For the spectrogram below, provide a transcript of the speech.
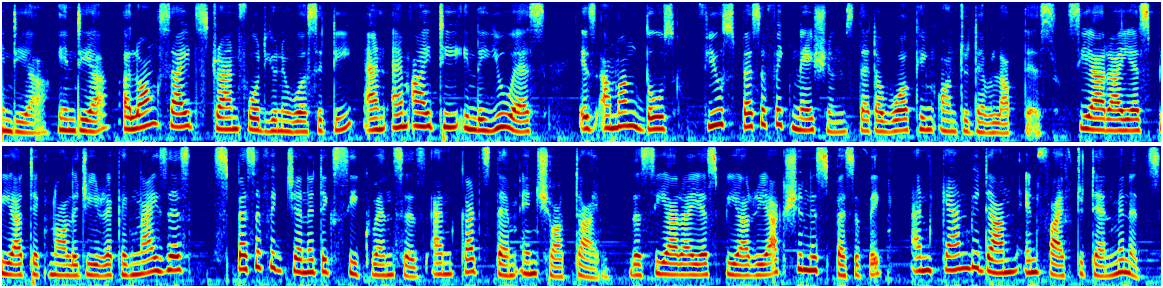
India. India, alongside Stanford University and MIT in the US, is among those few specific nations that are working on to develop this. CRISPR technology recognizes specific genetic sequences and cuts them in short time. The CRISPR reaction is specific and can be done in 5 to 10 minutes.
